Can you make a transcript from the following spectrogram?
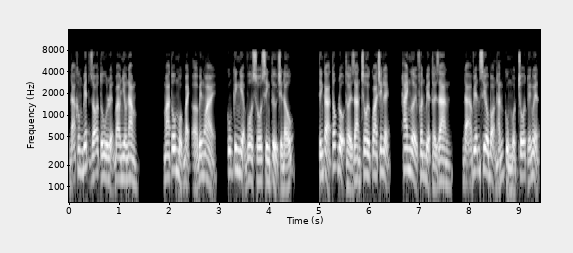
đã không biết rõ tu luyện bao nhiêu năm. Mà tô một bạch ở bên ngoài, cũng kinh nghiệm vô số sinh tử chiến đấu. Tính cả tốc độ thời gian trôi qua trích lệnh hai người phân biệt thời gian, đã viễn siêu bọn hắn cùng một chỗ tuyến nguyện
